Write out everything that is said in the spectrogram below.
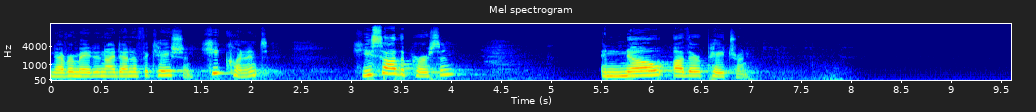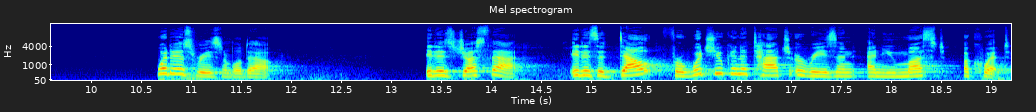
never made an identification. He couldn't. He saw the person and no other patron. What is reasonable doubt? It is just that. It is a doubt for which you can attach a reason and you must acquit.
